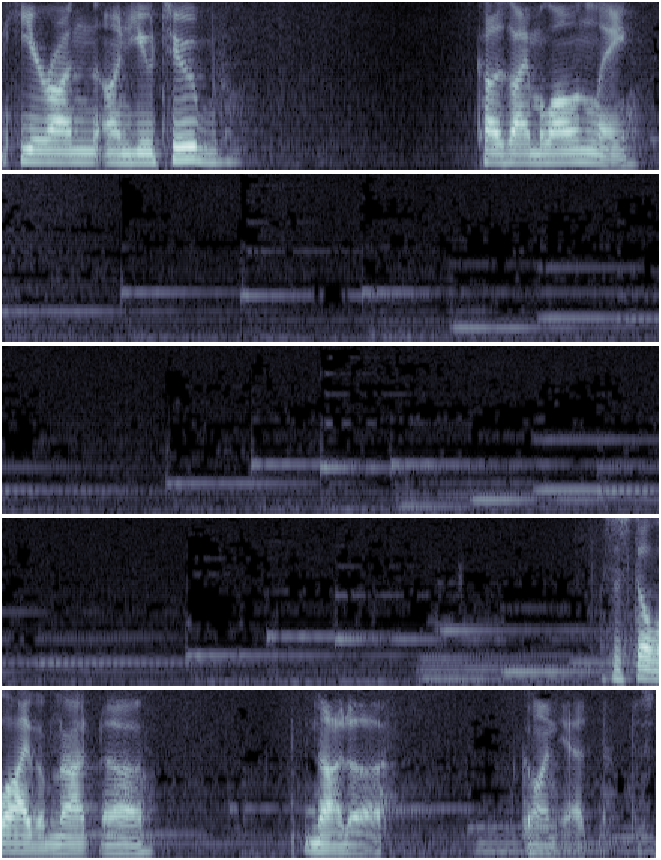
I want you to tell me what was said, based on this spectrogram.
here on, on YouTube, because I'm lonely. This is still live. I'm not uh not uh gone yet. Just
